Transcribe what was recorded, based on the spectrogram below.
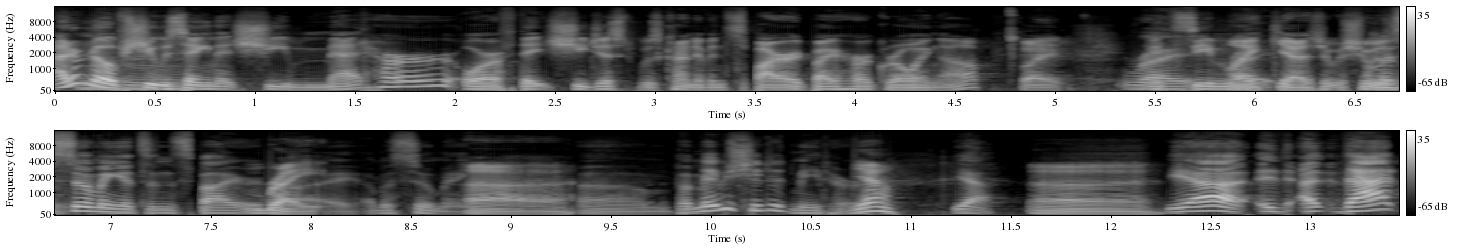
I don't know if she Mm-hmm. was saying that she met her or if they she just was kind of inspired by her growing up, but Right, it seemed like yeah, she, she I'm was assuming it's inspired. Right. by- I'm assuming. uh, um, but maybe she did meet her. yeah, Yeah. uh, Yeah, it, uh, that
